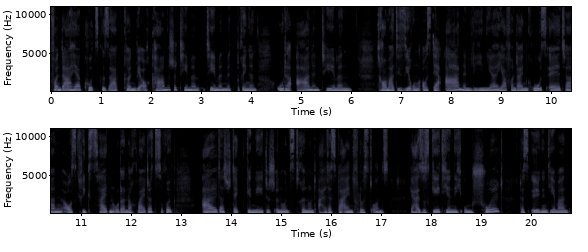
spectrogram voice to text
von daher, kurz gesagt, können wir auch karmische Themen, Themen mitbringen oder Ahnenthemen, Traumatisierung aus der Ahnenlinie, ja, von deinen Großeltern aus Kriegszeiten oder noch weiter zurück. All das steckt genetisch in uns drin und all das beeinflusst uns. Ja, also es geht hier nicht um Schuld, dass irgendjemand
